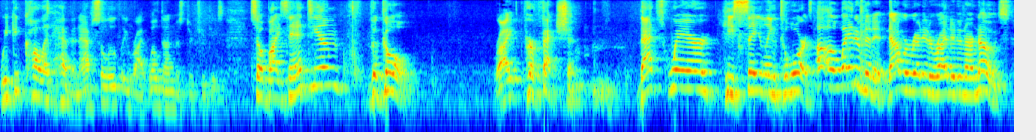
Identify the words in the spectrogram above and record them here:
We could call it heaven. Absolutely right. Well done, Mr. Chubis. So Byzantium, the goal, right? Perfection. That's where he's sailing towards. Uh oh, wait a minute. Now we're ready to write it in our notes.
